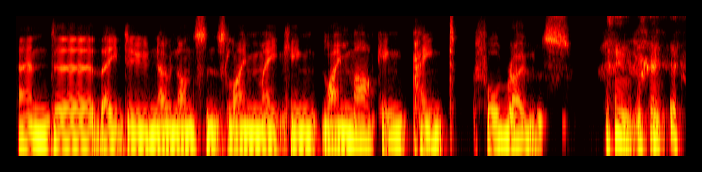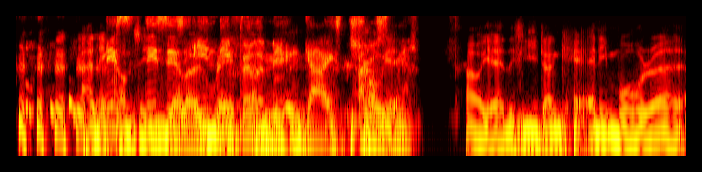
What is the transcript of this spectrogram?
and uh, they do no nonsense line making, line marking paint for roads. And it This, comes in this yellow, is indie red, and blue. guys. Trust yeah. me. Oh yeah, this, you don't get any more uh,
